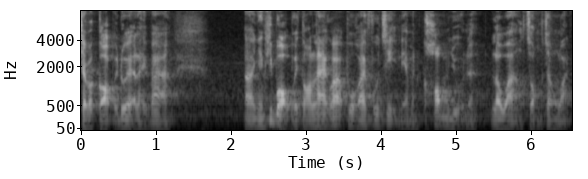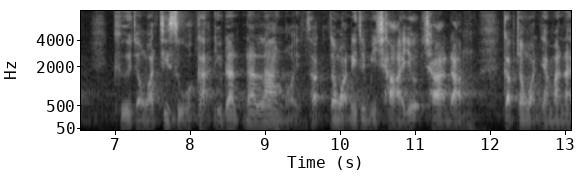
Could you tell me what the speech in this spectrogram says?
จะประกอบไปด้วยอะไรบ้างออย่างที่บอกไปตอนแรกว่าพวกไอฟูจิเนี่ยมันค่อมอยู่นะระหว่าง 2 จังหวัด คือจังหวัดชิซูโอกะอยู่ด้านด้านล่างหน่อย จังหวัดนี้จะมีชาเยอะชาดัง กับจังหวัดยามานา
